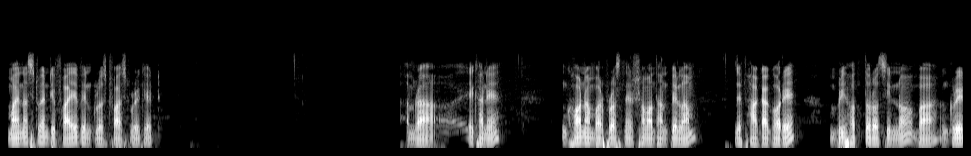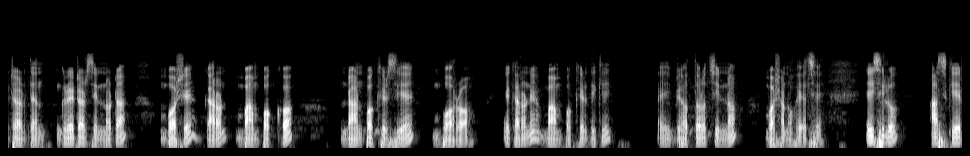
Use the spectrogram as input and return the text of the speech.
minus 25 enclosed first bracket আমরা এখানে ঘ নাম্বার প্রশ্নের সমাধান পেলাম যে ফাঁকা ঘরে বৃহত্তর চিহ্ন বা গ্রেটার দেন গ্রেটার চিহ্নটা বসে, কারণ বাম পক্ষ ডান পক্ষের চেয়ে বড়। এ কারণে বাম পক্ষের দিকে এই বৃহত্তর চিহ্ন বসানো হয়েছে। এই ছিল আজকের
